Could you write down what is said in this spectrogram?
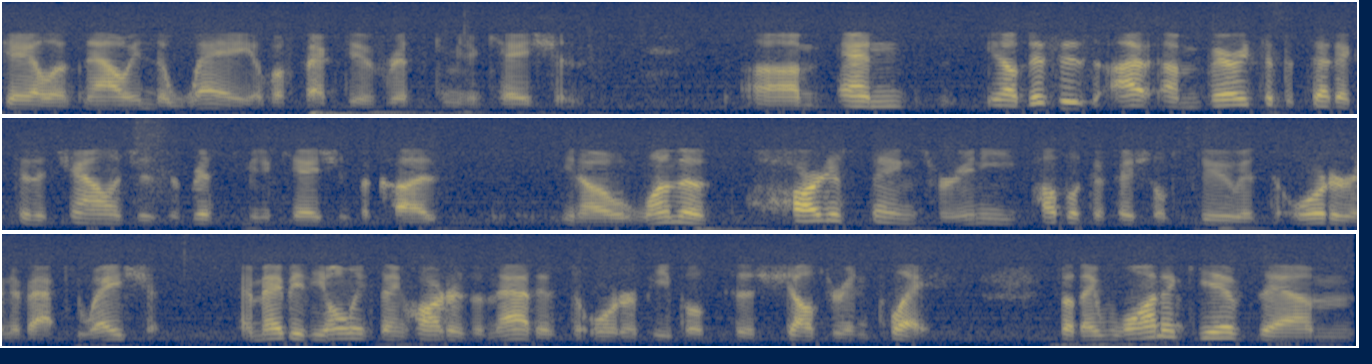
scale is now in the way of effective risk communication. Um, and, you know, this is, I, I'm very sympathetic to the challenges of risk communication because, you know, one of the hardest things for any public official to do is to order an evacuation. And maybe the only thing harder than that is to order people to shelter in place. So they want to give them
